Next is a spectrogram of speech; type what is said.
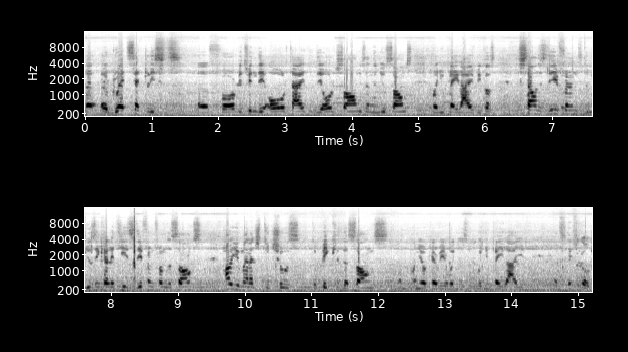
a, a great set list uh, for between the old type, the old songs and the new songs when you play live? Because the sound is different, the musicality is different from the songs. How you manage to choose to pick the songs on, on your career when you when you play live? It's difficult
